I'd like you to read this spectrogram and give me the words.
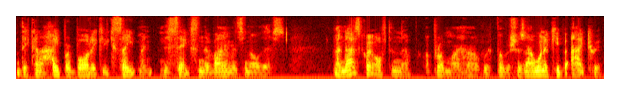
the kind of hyperbolic excitement, and the sex and the violence and all this. And that's quite often a, a problem I have with publishers. I want to keep it accurate,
